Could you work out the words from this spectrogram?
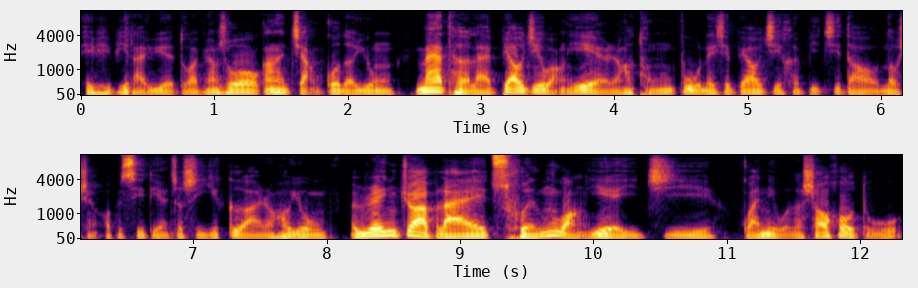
A P P 来阅读啊？比方说，我刚才讲过的用 Matter 来标记网页，然后同步那些标记和笔记到 Notion Obsidian，这是一个啊。然后用 Raindrop 来存网页以及管理我的稍后读。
